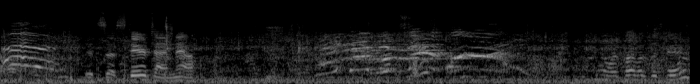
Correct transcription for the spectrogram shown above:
pat? It's uh, stair time now. You want to climb up the stairs?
